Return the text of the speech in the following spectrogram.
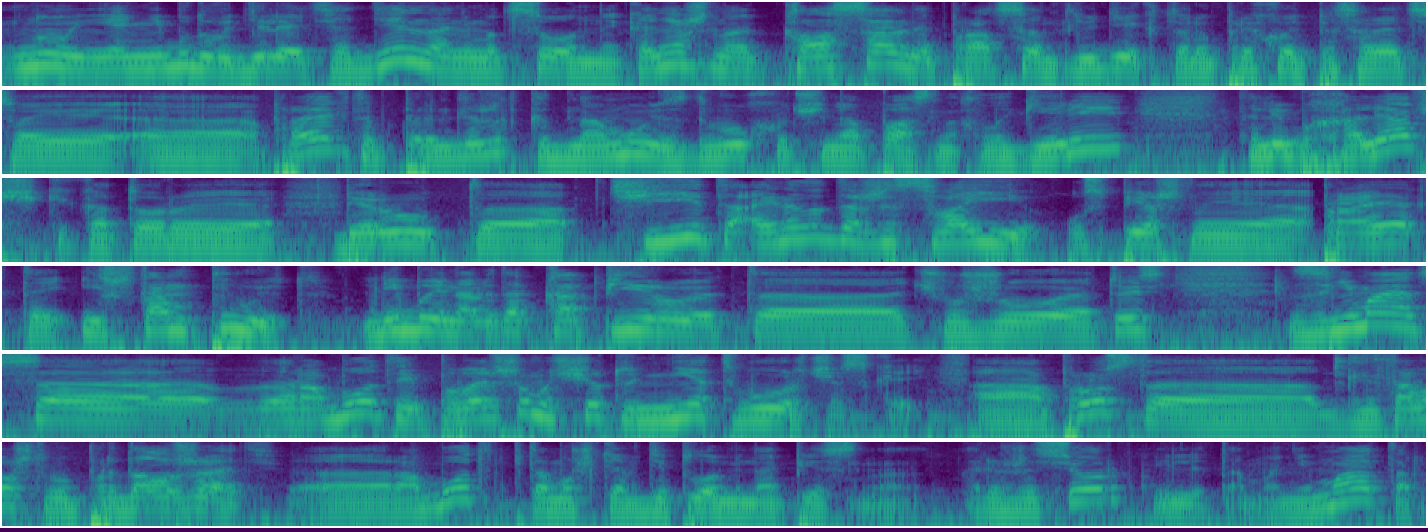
ну, я не буду выделять отдельно анимационные. Конечно, колоссальный процент людей, которые приходят представлять свои проекты, принадлежит к одному из двух очень опасных лагерей. Это либо халявщики, которые берут чьи-то, а иногда даже свои успешные проекты и штампуют, либо иногда копируют чужое. То есть занимаются работой, по большому счету, не творческой, а просто для того, чтобы продолжать э, работать, потому что у тебя в дипломе написано режиссер или там аниматор,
